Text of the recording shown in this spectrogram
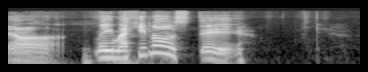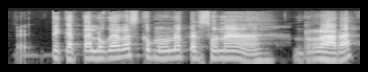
Ah, me imagino, este, eh, te catalogabas como una persona rara.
